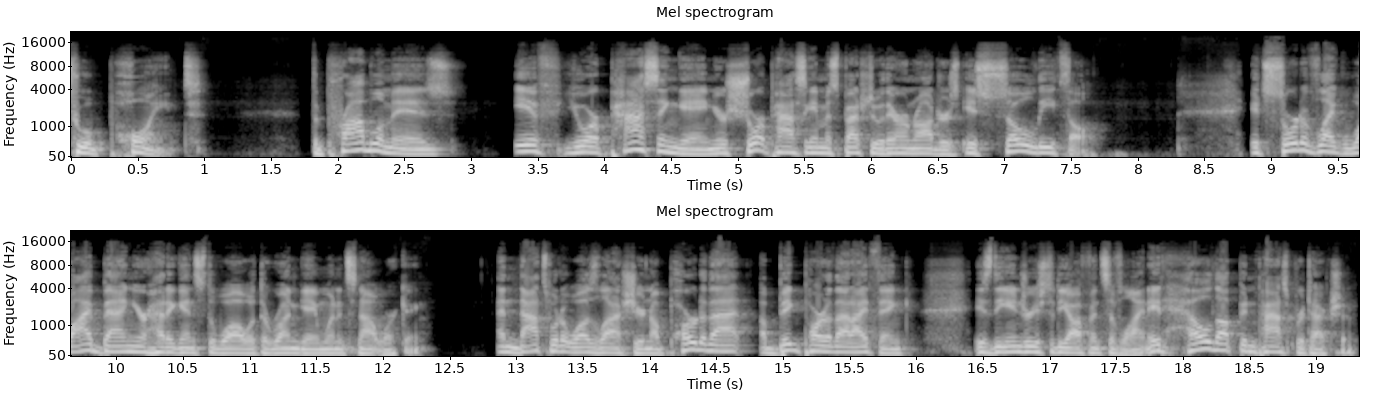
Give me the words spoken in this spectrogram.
to a point. The problem is if your passing game, your short passing game, especially with Aaron Rodgers, is so lethal, it's sort of like why bang your head against the wall with the run game when it's not working? And that's what it was last year. Now, part of that, a big part of that, I think, is the injuries to the offensive line. It held up in pass protection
